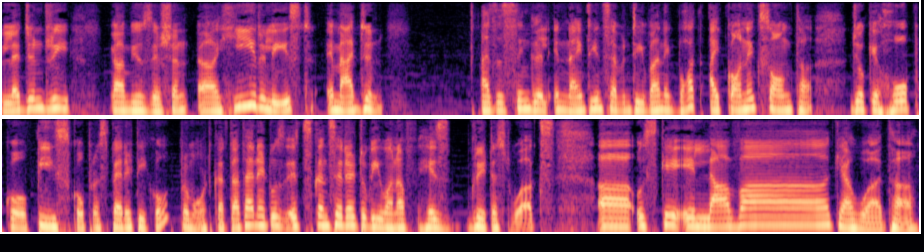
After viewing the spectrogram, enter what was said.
legendary uh, musician. He released Imagine as a single in 1971 एक बहुत आइकॉनिक सॉन्ग था जो कि होप को पीस को प्रस्पेरिटी को प्रमोट करता था. And it was it's consider to be one of his greatest works उसके अलावा क्या हुआ था?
